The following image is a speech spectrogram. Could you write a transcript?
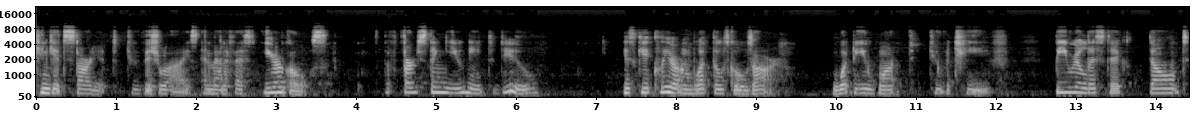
can get started to visualize and manifest your goals. The first thing you need to do is get clear on what those goals are. What do you want to achieve? Be realistic. Don't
